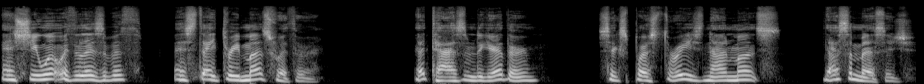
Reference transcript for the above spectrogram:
And she went with Elizabeth and stayed three months with her. That ties them together. Six plus three is nine months. That's a message.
